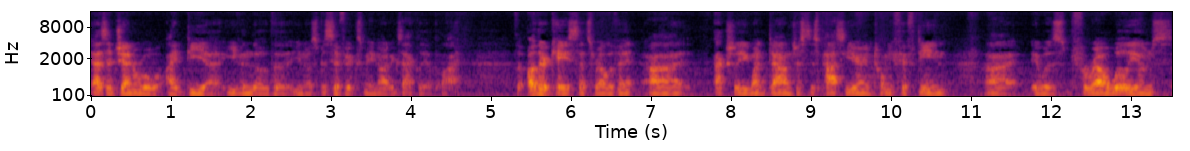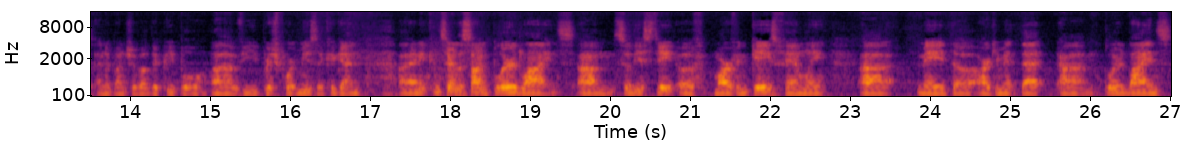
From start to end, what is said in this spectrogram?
as a general idea, even though the you know specifics may not exactly apply. The other case that's relevant uh, actually went down just this past year in 2015 uh, it was Pharrell Williams and a bunch of other people uh, v. Bridgeport Music again. Uh, and it concerned the song Blurred Lines. Um, so the estate of Marvin Gaye's family uh, made the argument that um, Blurred Lines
